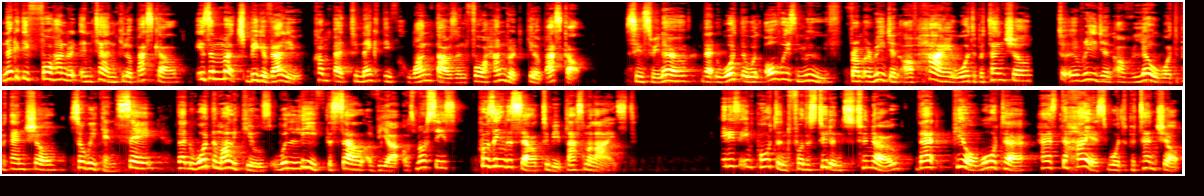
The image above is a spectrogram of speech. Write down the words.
Negative 410 kilopascal is a much bigger value compared to negative 1400 kilopascal since we know that water will always move from a region of high water potential to a region of low water potential, so we can say that water molecules will leave the cell via osmosis, causing the cell to be plasmolysed. It is important for the students to know that pure water has the highest water potential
